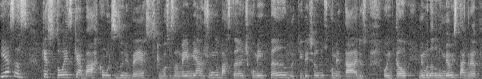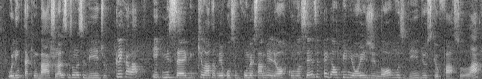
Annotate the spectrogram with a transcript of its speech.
e essas questões que abarcam esses universos que vocês também me ajudam bastante comentando aqui, deixando nos comentários ou então me mandando no meu Instagram. O link tá aqui embaixo na descrição desse vídeo. Clica lá e me segue, que lá também eu consigo conversar melhor com vocês e pegar opiniões de novos vídeos que eu faço lá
